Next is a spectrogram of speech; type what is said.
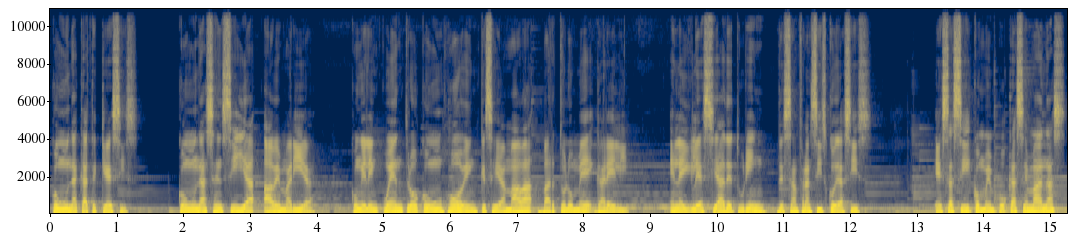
con una catequesis, con una sencilla Ave María, con el encuentro con un joven que se llamaba Bartolomé Garelli en la iglesia de Turín de San Francisco de Asís. Es así como en pocas semanas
